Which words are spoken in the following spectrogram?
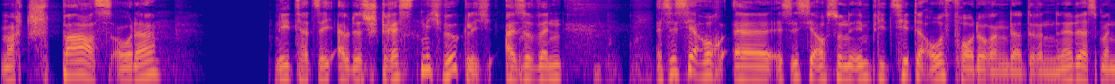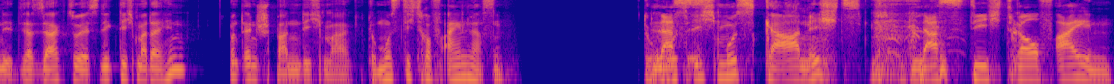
Macht Spaß, oder? Nee, tatsächlich, aber das stresst mich wirklich. Also wenn, es ist ja auch, äh, es ist ja auch so eine implizierte Aufforderung da drin, ne, dass man da sagt, so jetzt leg dich mal dahin und entspann dich mal. Du musst dich drauf einlassen. Du Lass, musst, ich muss gar nichts. Lass dich drauf ein.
